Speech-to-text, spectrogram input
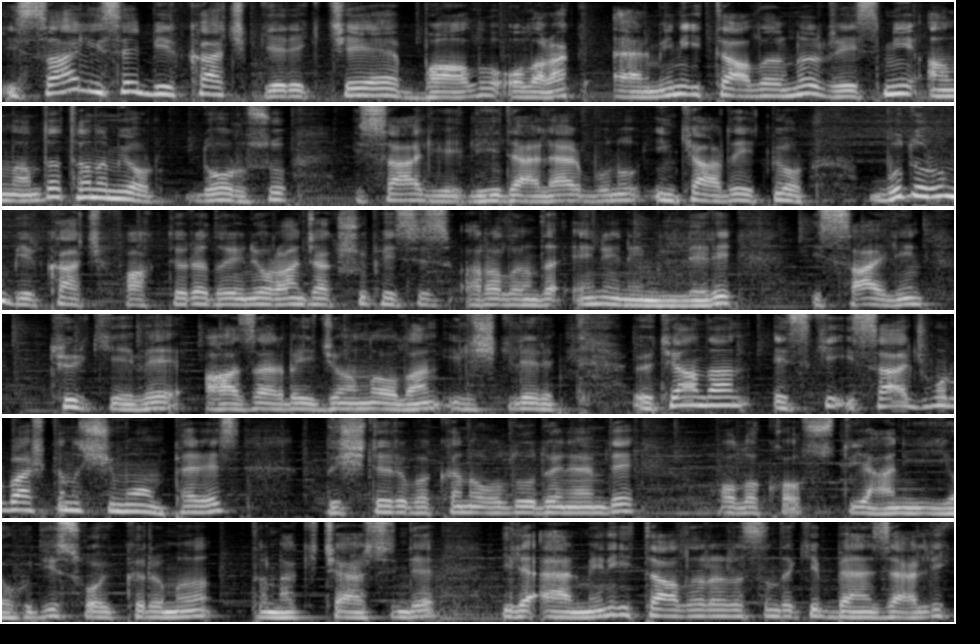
İsrail ise birkaç gerekçeye bağlı olarak Ermeni iddialarını resmi anlamda tanımıyor. Doğrusu İsrail liderler bunu inkar da etmiyor. Bu durum birkaç faktöre dayanıyor ancak şüphesiz aralarında en önemlileri İsrail'in Türkiye ve Azerbaycan'la olan ilişkileri. Öte yandan eski İsrail Cumhurbaşkanı Şimon Peres Dışişleri Bakanı olduğu dönemde Holocaust yani Yahudi soykırımı tırnak içerisinde ile Ermeni iddiaları arasındaki benzerlik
